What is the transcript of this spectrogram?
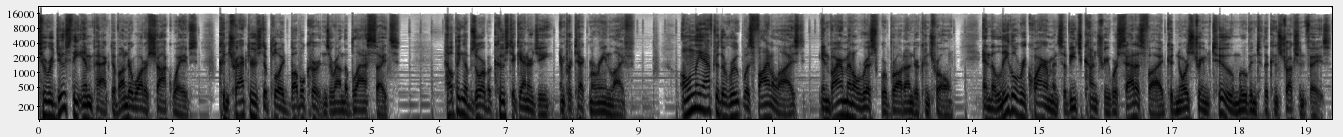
To reduce the impact of underwater shock waves, contractors deployed bubble curtains around the blast sites, helping absorb acoustic energy and protect marine life. Only after the route was finalized, environmental risks were brought under control, and the legal requirements of each country were satisfied could Nord Stream 2 move into the construction phase.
